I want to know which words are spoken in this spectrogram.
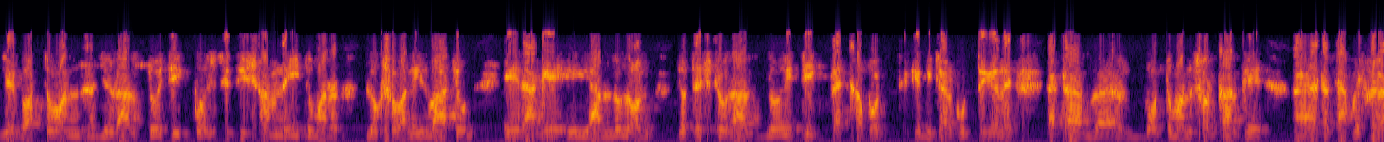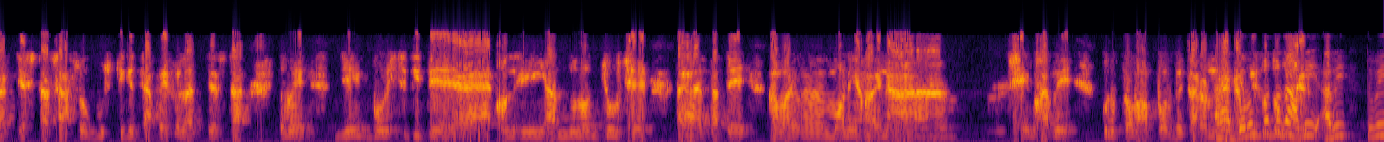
যে, বর্তমান যে রাজনৈতিক পরিস্থিতি, সামনেই তোমার লোকসভা নির্বাচন। এর আগে এই আন্দোলন যথেষ্ট রাজনৈতিক প্রেক্ষাপট থেকে বিচার করতে গেলে একটা বর্তমান সরকারকে একটা চাপে ফেলার চেষ্টা শাসক গোষ্ঠীকে চাপে ফেলার চেষ্টা। তবে যে পরিস্থিতিতে এখন এই আন্দোলন চলছে হ্যাঁ, তাতে আমার মনে হয় না সেভাবে কোনো প্রভাব পড়বে কারণ হ্যাঁ আমি আমি তুমি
